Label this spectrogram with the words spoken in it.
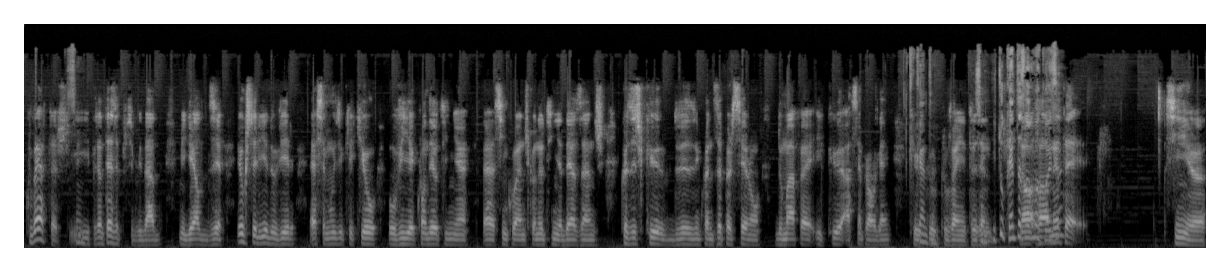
cobertas. E, portanto, tens a possibilidade, Miguel, de dizer: Eu gostaria de ouvir essa música que eu ouvia quando eu tinha 5 uh, anos, quando eu tinha 10 anos, coisas que de vez em quando desapareceram do mapa e que há sempre alguém que, que, que, que vem trazendo. Sim. E tu cantas Não, alguma coisa? É... Sim, eu,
